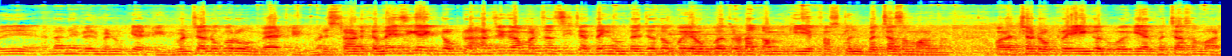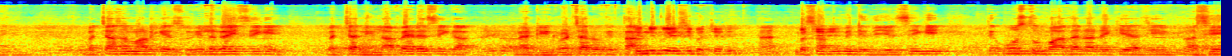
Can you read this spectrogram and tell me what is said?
ਵੀ ਇਹਨਾਂ ਨੇ ਫਿਰ ਮੈਨੂੰ ਕਿਹਾ ਟ੍ਰੀਟਮੈਂਟ ਚਾਲੂ ਕਰੋ ਮੈਂ ਟ੍ਰੀਟਮੈਂਟ ਸਟਾਰਟ ਕਰਨਾ ਹੀ ਸੀਗਾ ਇੱਕ ਡਾਕਟਰ ਹਰ ਜਗ੍ਹਾ ਐਮਰਜੈਂਸੀ ਚ ਇਦਾਂ ਹੀ ਹੁੰਦਾ ਜਦੋਂ ਕੋਈ ਆਊਗਾ ਤੁਹਾਡਾ ਕੰਮ ਕੀ ਹੈ ਫਸਟ ਕਲਾਸ ਬੱਚਾ ਸੰਭਾਲਣਾ ਔਰ ਅੱਛਾ ਡਾਕਟਰ ਇਹੀ ਕਰੂਗਾ ਕਿ ਯਾਰ ਬੱਚਾ ਸੰਭਾਲੀਏ ਬੱਚਾ ਸੰਭਾਲ ਕੇ ਸੂਈ ਲਗਾਈ ਸੀਗੀ ਬੱਚਾ ਨੀਲਾ ਪੈ ਰਿਹਾ ਸੀਗਾ ਮੈਂ ਟ੍ਰੀਟਮੈਂਟ ਚਾਲੂ ਕੀਤਾ ਕਿੰਨੀ ਕੋਈ ਸੀ ਬੱਚੇ ਦੀ ਹੈ ਬੱਚੇ ਦੀ? ਮਹੀਨੇ ਦੀ age ਸੀਗੀ ਤੇ ਉਸ ਤੋਂ ਬਾਅਦ ਇਹਨਾਂ ਨੇ ਕਿਹਾ ਜੀ ਅਸੀਂ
